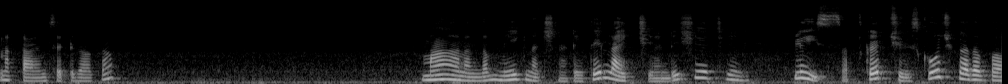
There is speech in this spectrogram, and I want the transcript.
నాకు టైం సెట్ కాక. మా ఆనందం మీకు నచ్చినట్టయితే లైక్ చేయండి షేర్ చేయండి. ప్లీజ్ సబ్స్క్రైబ్ చేసుకోవచ్చు కదబ్బా.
